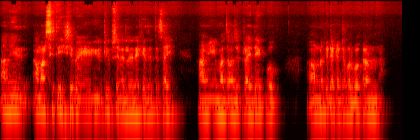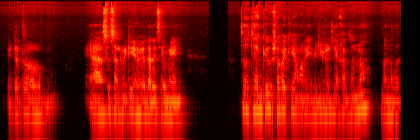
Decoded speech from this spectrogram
আমি আমার স্মৃতি হিসেবে ইউটিউব চ্যানেলে রেখে যেতে চাই। আমি মাঝে মাঝে প্রায় দেখব। অন্যকে দেখাতে পারব, কারণ এটা তো সোশ্যাল মিডিয়া হয়ে দাঁড়িয়েছে মেন তো থ্যাংক ইউ সবাইকে আমার এই ভিডিওটা দেখার জন্য, ধন্যবাদ।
